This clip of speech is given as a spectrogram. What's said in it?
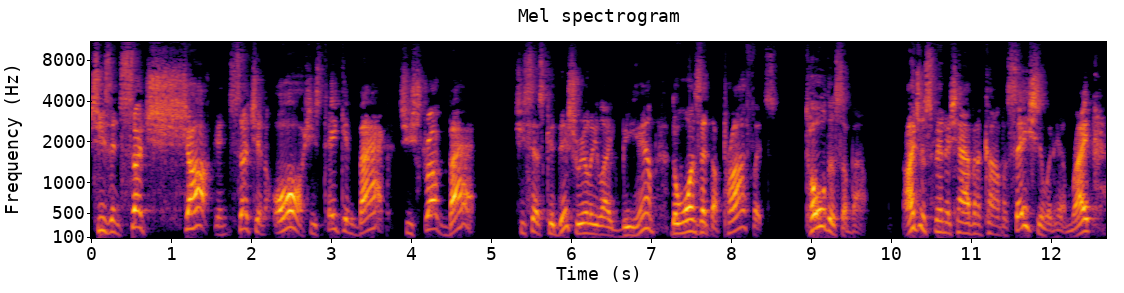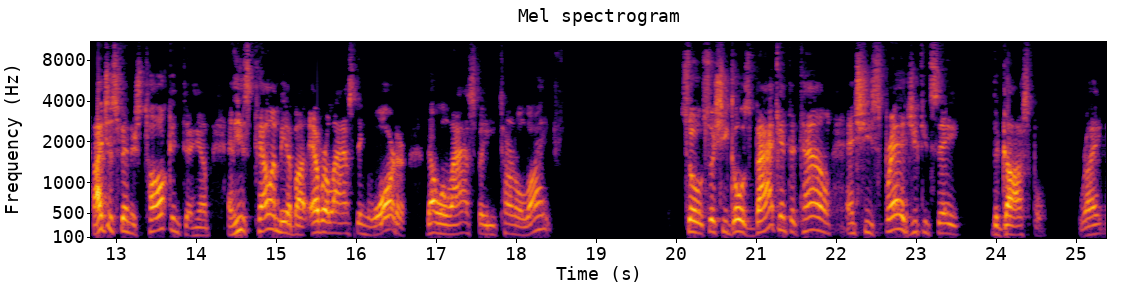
she's in such shock and such an awe. She's taken back. She's struck back she says, Could this really like be him? The ones that the prophets told us about. I just finished having a conversation with him, right? I just finished talking to him, and he's telling me about everlasting water that will last for eternal life. So, so she goes back into town and she spreads, you can say, the gospel, right?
